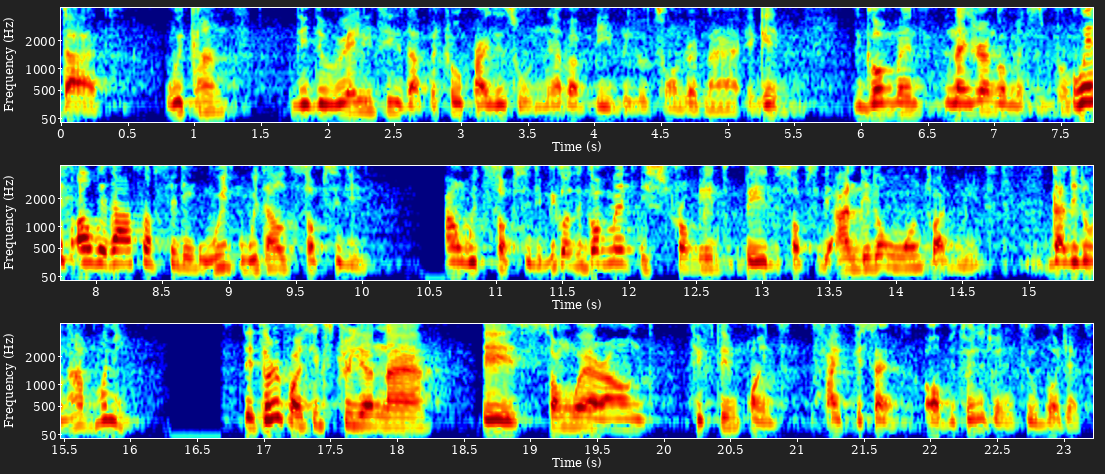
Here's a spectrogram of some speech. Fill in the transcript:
that we can't, the, the reality is that petrol prices will never be below 200 naira again the government, the Nigerian government is broke. With or without subsidy? With, without subsidy and with subsidy because the government is struggling to pay the subsidy and they don't want to admit that they don't have money. The 3.6 trillion naira is somewhere around 15.5% of the 2022 budget.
